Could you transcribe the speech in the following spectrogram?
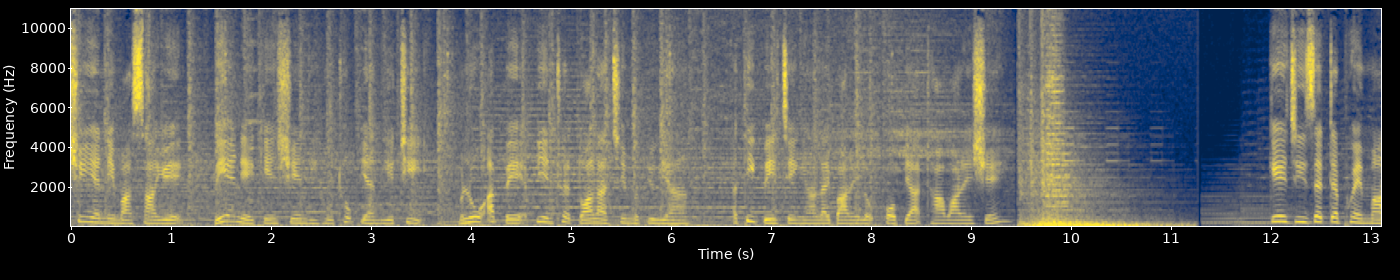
10ရက်နေ့မှစ၍ဘေးအနေကင်းရှင်းသည်ဟုထုတ်ပြန်သည့်အထိမလို့အပ်ပဲအပြင်းထွက်သွားလာခြင်းမပြုရန် အသိပေးခြင်းရလိုက်ပါတယ်လို့ဖော်ပြထားပါတယ်ရှင်။ KGZ တပ်ဖွဲ့မှ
